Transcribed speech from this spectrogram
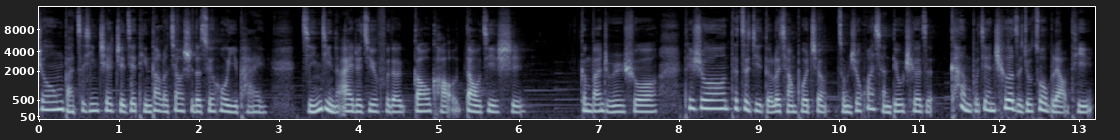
中把自行车直接停到了教室的最后一排，紧紧地挨着巨幅的高考倒计时。跟班主任说，他说他自己得了强迫症，总是幻想丢车子，看不见车子就做不了题。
